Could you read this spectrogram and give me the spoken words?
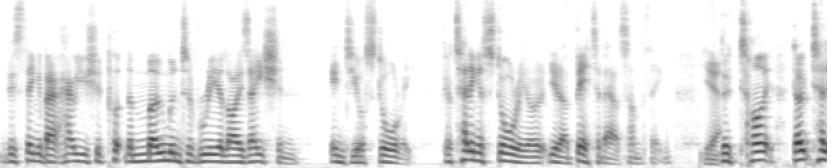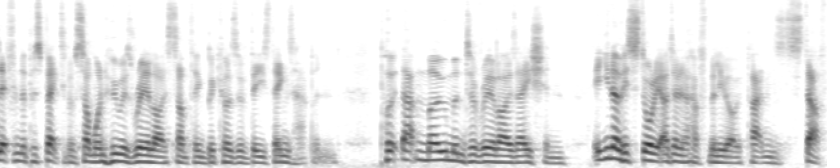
this thing about how you should put the moment of realization into your story. If you're telling a story or you know a bit about something, Yeah. the time don't tell it from the perspective of someone who has realized something because of these things happened. Put that moment of realization. You know his story. I don't know how familiar you are with Patton's stuff,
